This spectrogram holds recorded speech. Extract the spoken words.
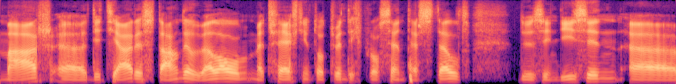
Maar uh, dit jaar is het aandeel wel al met 15 tot 20 procent hersteld. Dus in die zin uh,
